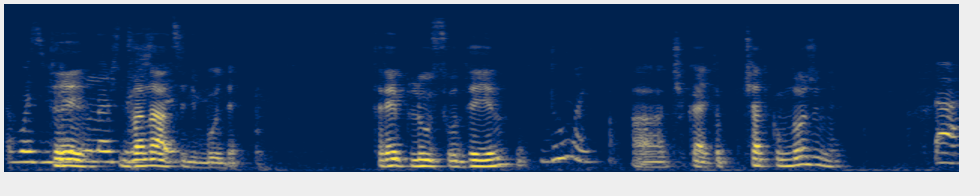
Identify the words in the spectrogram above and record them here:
Або звідти 3, помножити на 12 буде. 3 плюс 1. Думай. А чекай, то початку множення? Так.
